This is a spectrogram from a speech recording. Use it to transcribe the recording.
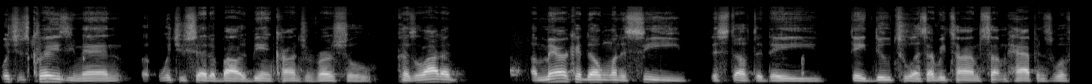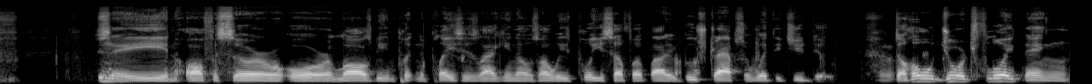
which is crazy, man. Uh, what you said about it being controversial because a lot of America don't want to see the stuff that they they do to us every time something happens with mm-hmm. say an officer or, or, laws being put into places like you know it's always pull yourself up by the bootstraps or what did you do mm. the whole george floyd thing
